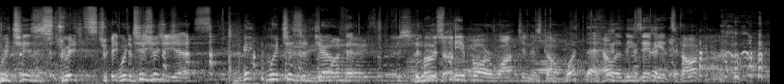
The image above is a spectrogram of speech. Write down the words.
Which is straight straight which to is a- BGS. Which is a joke that most people are watching this going, what the hell are these idiots talking about?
